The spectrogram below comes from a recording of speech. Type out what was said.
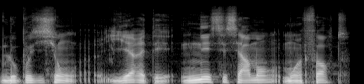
l'opposition hier était nécessairement moins forte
